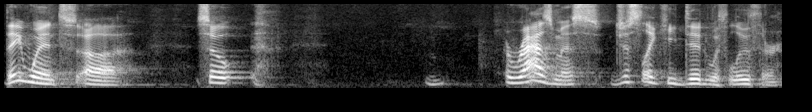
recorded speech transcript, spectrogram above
they went, uh, so Erasmus, just like he did with Luther,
